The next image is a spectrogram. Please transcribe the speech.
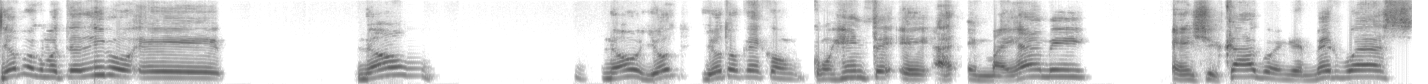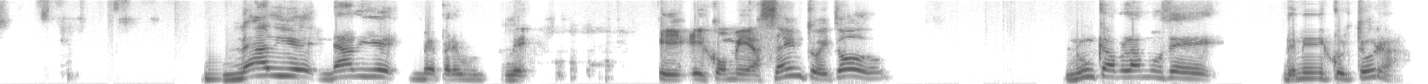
Yo, pues como te digo, eh, No, no, yo, yo toqué con, con gente eh, en Miami, en Chicago, en el Midwest. Nadie, nadie me preguntó, y, y, con mi acento y todo, nunca hablamos de, de mi cultura,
